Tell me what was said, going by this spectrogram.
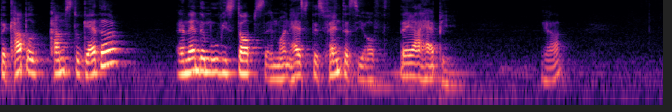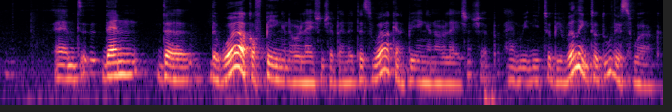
the couple comes together, and then the movie stops, and one has this fantasy of they are happy. Yeah. And then the the work of being in a relationship, and it is work and being in a relationship, and we need to be willing to do this work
